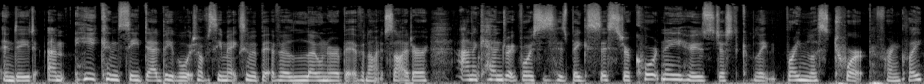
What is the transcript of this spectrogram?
Indeed. Um, he can see dead people, which obviously makes him a bit of a loner, a bit of an outsider. Anna Kendrick voices his big sister, Courtney, who's just a completely brainless twerp, frankly.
